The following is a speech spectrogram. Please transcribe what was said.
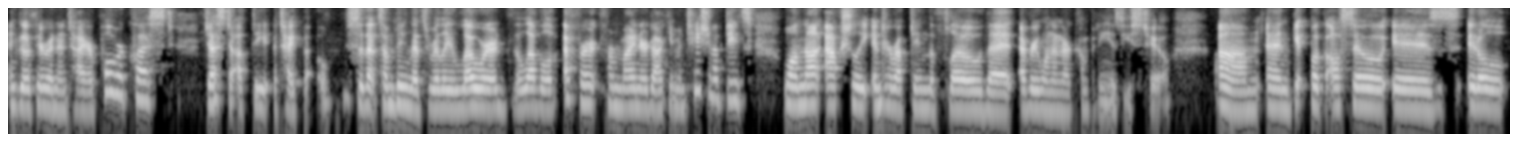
and go through an entire pull request just to update a typo. So that's something that's really lowered the level of effort for minor documentation updates while not actually interrupting the flow that everyone in our company is used to. Um, and Gitbook also is, it'll,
